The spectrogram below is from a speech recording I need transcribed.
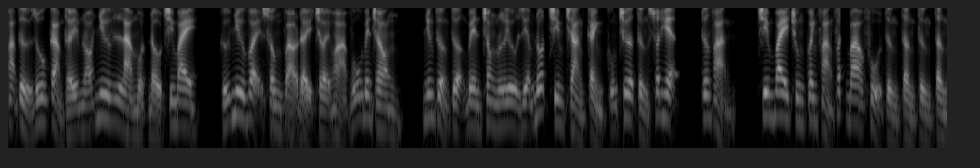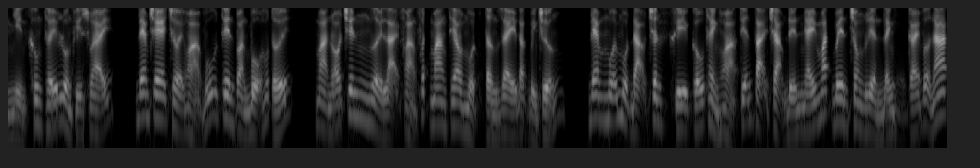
Phạm tử du cảm thấy nó như là một đầu chim bay, cứ như vậy xông vào đầy trời hỏa vũ bên trong, nhưng tưởng tượng bên trong lưu diễm đốt chim tràng cảnh cũng chưa từng xuất hiện, tương phản, chim bay chung quanh phảng phất bao phủ từng tầng từng tầng nhìn không thấy luồng khí xoáy, đem che trời hỏa vũ tên toàn bộ hút tới mà nó trên người lại phảng phất mang theo một tầng dày đặc bình chướng, đem mỗi một đạo chân khí cấu thành hỏa tiễn tại chạm đến nháy mắt bên trong liền đánh cái vỡ nát.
